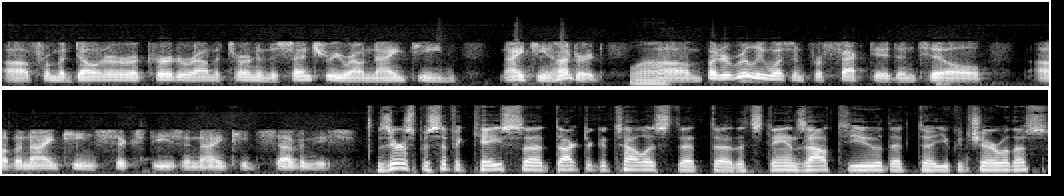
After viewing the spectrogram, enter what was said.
uh, from a donor occurred around the turn of the century, around 19, 1900. Wow. Um, but it really wasn't perfected until uh, the 1960s and 1970s. Is there a specific case, uh, Dr. Gitelis, that uh, that stands out to you that uh, you can share with us?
